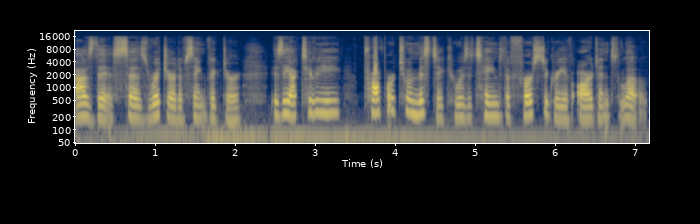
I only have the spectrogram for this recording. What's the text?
as this, says Richard of St. Victor, is the activity proper to a mystic who has attained the first degree of ardent love.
